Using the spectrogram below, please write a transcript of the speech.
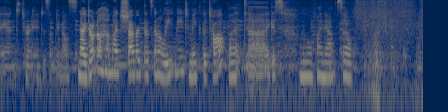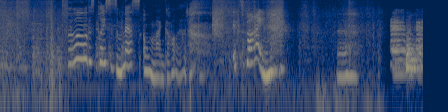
and turn it into something else. Now I don't know how much fabric that's gonna leave me to make the top, but uh, I guess we will find out. So, oh, this place is a mess. Oh my god. It's fine. Uh.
